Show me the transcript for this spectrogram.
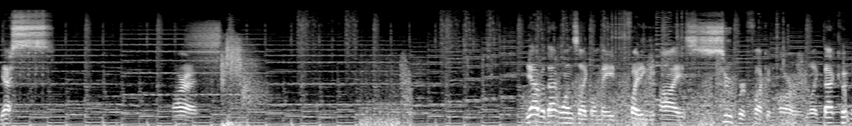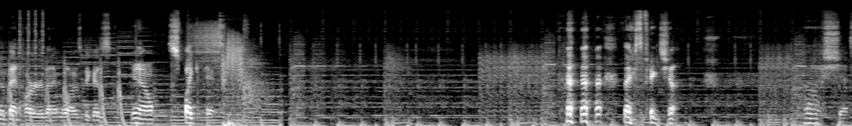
Yes! Alright. Yeah, but that one cycle made fighting the eyes super fucking hard. Like, that couldn't have been harder than it was, because, you know, Spike pick. Thanks, Big John. Oh, shit.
